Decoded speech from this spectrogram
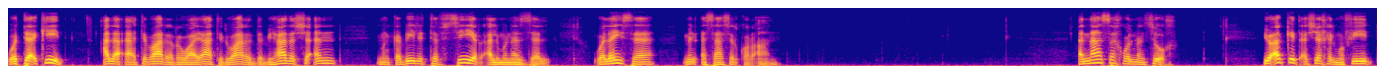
والتأكيد على اعتبار الروايات الواردة بهذا الشأن من قبيل التفسير المنزل وليس من أساس القرآن. الناسخ والمنسوخ. يؤكد الشيخ المفيد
